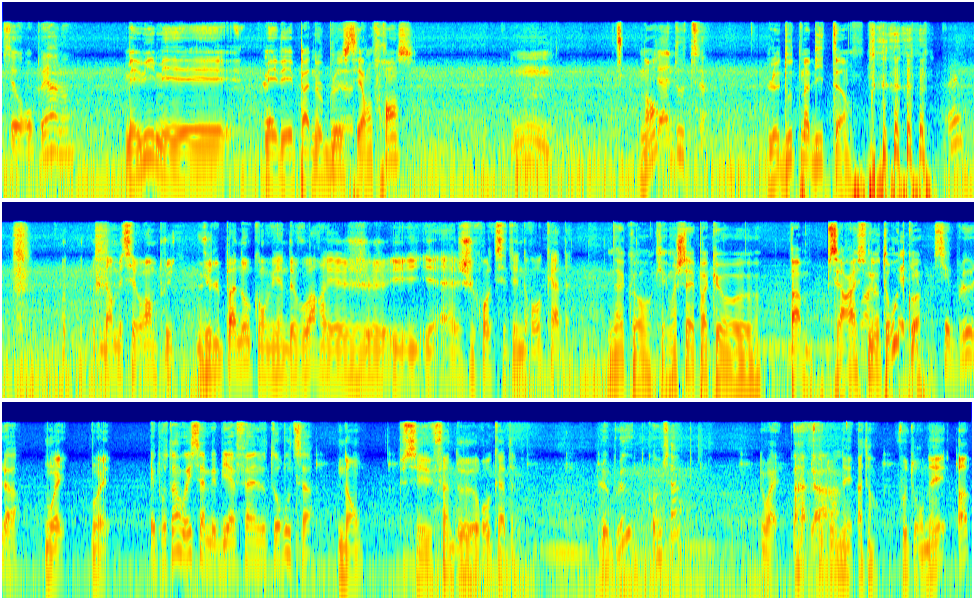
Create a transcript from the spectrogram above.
C'est européen, non? Mais oui, mais. Mais les panneaux bleus, c'est en France Hmm, Non? J'ai un doute. Le doute m'habite. Non, mais c'est vrai en plus. Vu le panneau qu'on vient de voir, je, crois que c'était une rocade. D'accord, ok. Moi, je savais pas que. euh, Enfin, ça reste une autoroute, quoi. C'est bleu là. Ouais, ouais. Et pourtant, oui, ça met bien fin d'autoroute ça. Non, c'est fin de rocade. Le bleu, comme ça Ouais. Ah, Là. faut tourner. Attends, faut tourner. Hop,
